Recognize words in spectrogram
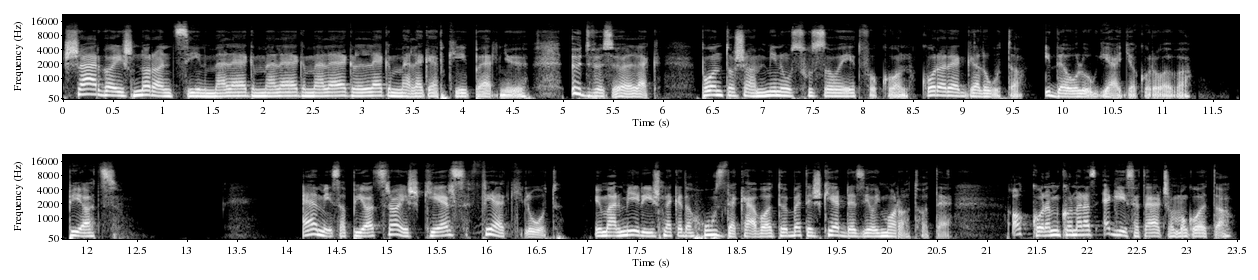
sárga és narancszín, meleg, meleg, meleg, legmelegebb képernyő. Üdvözöllek! Pontosan mínusz 27 fokon, kora reggel óta, ideológiát gyakorolva. Piac. Elmész a piacra, és kérsz fél kilót. Ő már méri is neked a húsz dekával többet, és kérdezi, hogy maradhat-e. Akkor, amikor már az egészet elcsomagolta.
